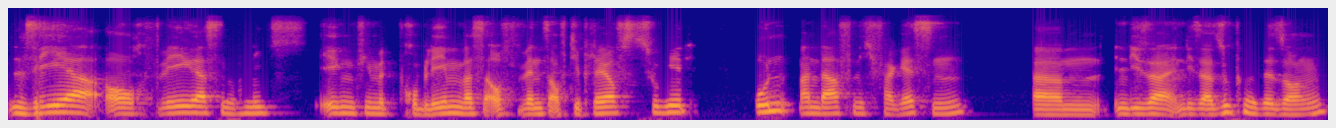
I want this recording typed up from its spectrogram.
sehe auch Vegas noch nicht irgendwie mit Problemen, auf, wenn es auf die Playoffs zugeht. Und man darf nicht vergessen, ähm, in dieser, in dieser Supersaison,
